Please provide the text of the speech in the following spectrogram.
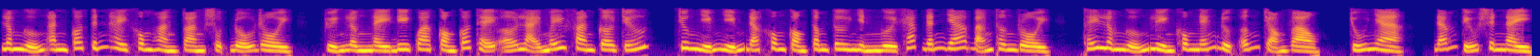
Lâm Ngưỡng Anh có tính hay không hoàn toàn sụp đổ rồi, chuyện lần này đi qua còn có thể ở lại mấy fan cơ chứ, Trương nhiễm nhiễm đã không còn tâm tư nhìn người khác đánh giá bản thân rồi, thấy Lâm Ngưỡng liền không nén được ấn chọn vào, chủ nhà, đám tiểu sinh này,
